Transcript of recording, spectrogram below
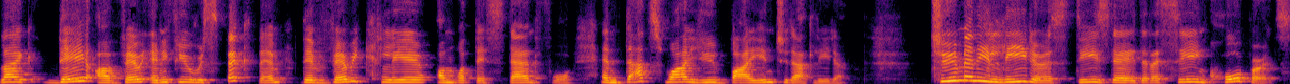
Like they are very and if you respect them they're very clear on what they stand for. And that's why you buy into that leader. Too many leaders these days that i see in corporates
